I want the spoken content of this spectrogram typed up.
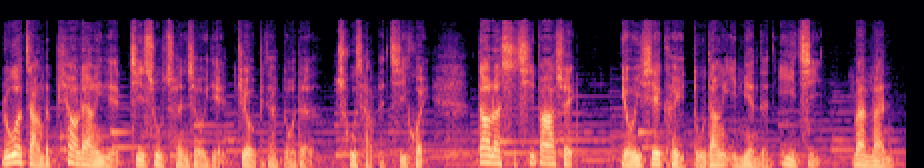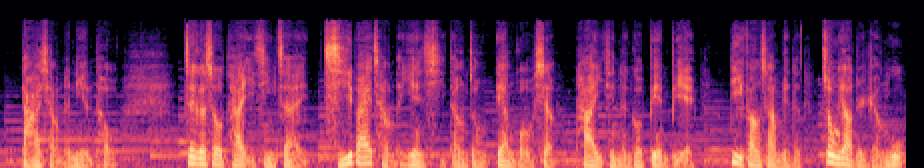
如果长得漂亮一点，技术成熟一点，就有比较多的出场的机会。到了十七八岁，有一些可以独当一面的艺妓慢慢打响了念头。这个时候，他已经在几百场的宴席当中亮过相，他已经能够辨别。地方上面的重要的人物、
